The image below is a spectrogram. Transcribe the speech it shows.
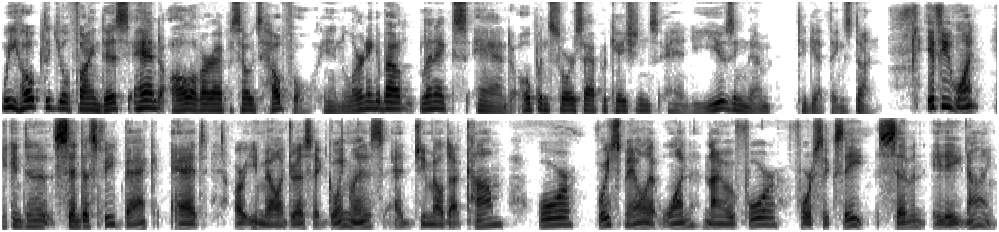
We hope that you'll find this and all of our episodes helpful in learning about Linux and open source applications and using them to get things done. If you want, you can uh, send us feedback at our email address at goinglinux at gmail.com or voicemail at 1 904 468 7889.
